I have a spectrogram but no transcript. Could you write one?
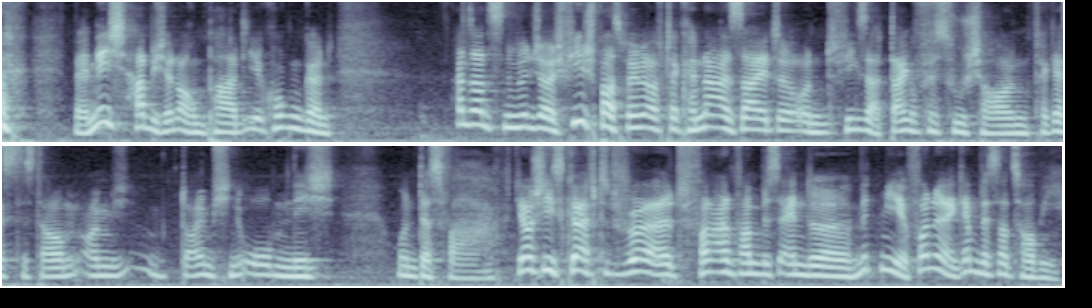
wenn nicht, habe ich ja noch ein paar, die ihr gucken könnt. Ansonsten wünsche ich euch viel Spaß bei mir auf der Kanalseite und wie gesagt, danke fürs Zuschauen. Vergesst das Daumen, Däumchen oben nicht. Und das war Yoshi's Crafted World von Anfang bis Ende mit mir von der Gameplays als Hobby.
